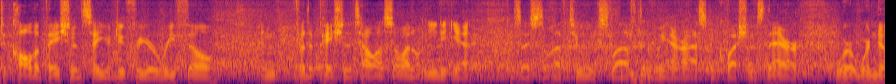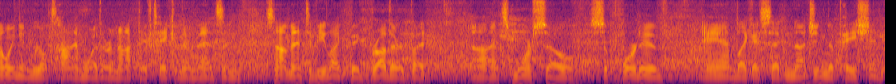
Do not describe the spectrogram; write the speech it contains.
to call the patient and say, you're due for your refill and for the patient to tell us, oh, I don't need it yet because I still have two weeks left, and we are asking questions there, we're, we're knowing in real time whether or not they've taken their meds. And it's not meant to be like Big Brother, but uh, it's more so supportive and, like I said, nudging the patient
